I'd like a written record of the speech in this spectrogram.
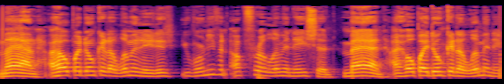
Man, I hope I don't get eliminated. You weren't even up for elimination. Man, I hope I don't get eliminated.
